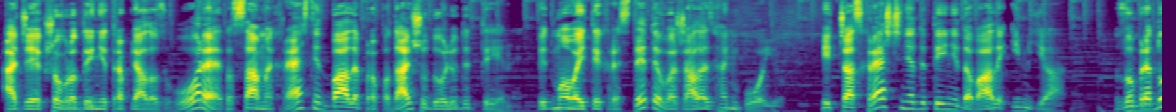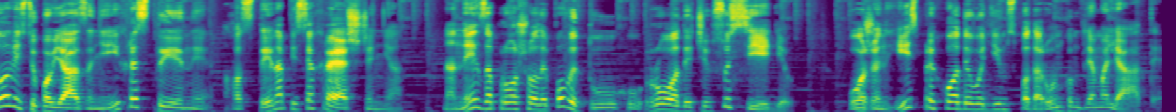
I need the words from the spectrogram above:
адже якщо в родині траплялось горе, то саме хресні дбали про подальшу долю дитини. Відмова йти хрестити вважалась ганьбою. Під час хрещення дитині давали ім'я. З обрядовістю пов'язані і хрестини, гостина після хрещення. На них запрошували повитуху, родичів, сусідів. Кожен гість приходив у дім з подарунком для маляти.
